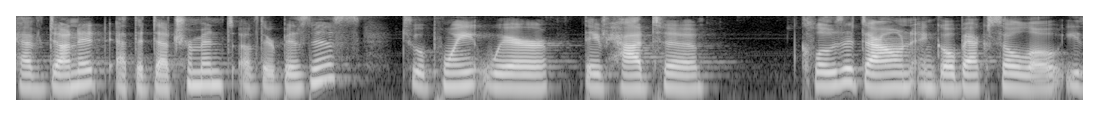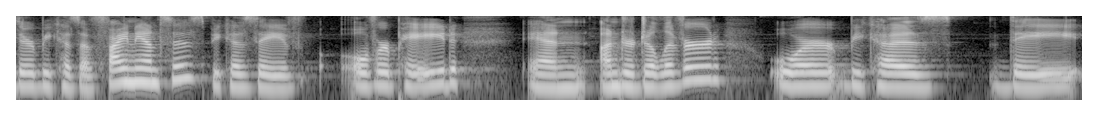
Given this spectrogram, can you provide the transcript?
have done it at the detriment of their business to a point where they've had to close it down and go back solo, either because of finances, because they've overpaid and underdelivered, or because they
